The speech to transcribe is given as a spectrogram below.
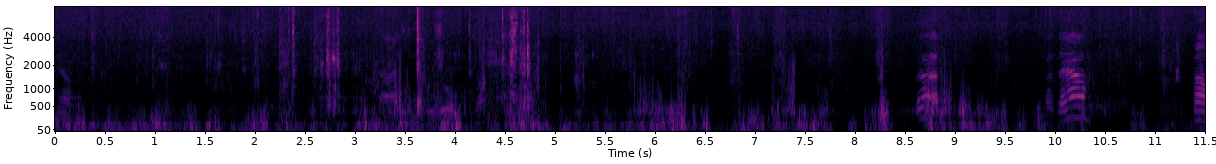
เดี๋ยวอ่าชิมไปอยู่เนาะเด้อข้าวแต้วเข้า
